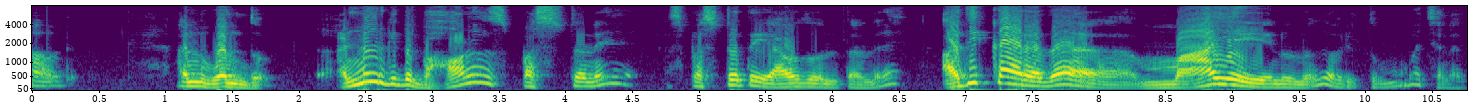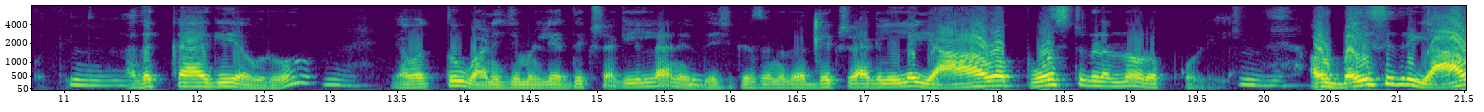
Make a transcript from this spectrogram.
ಹೌದು. ಅನ್ ಒಂದು ಅಣ್ಣವ್ರಿಗಿದ್ದ ಬಹಳ ಸ್ಪಷ್ಟನೆ ಸ್ಪಷ್ಟತೆ ಯಾವುದು ಅಂತಂದ್ರೆ ಅಧಿಕಾರದ ಮಾಯೆ ಏನು ಅನ್ನೋದು ಅವ್ರಿಗೆ ತುಂಬಾ ಚೆನ್ನಾಗಿ ಗೊತ್ತಿತ್ತು. ಅದಕ್ಕಾಗಿ ಅವರು ಯಾವತ್ತೂ ವಾಣಿಜ್ಯ ಮಂಡಳಿ ಅಧ್ಯಕ್ಷ ಆಗ್ಲಿಲ್ಲ ನಿರ್ದೇಶಕರ ಸಂಘದ ಅಧ್ಯಕ್ಷ ಆಗಲಿಲ್ಲ ಯಾವ ಪೋಸ್ಟ್ಗಳನ್ನು ಅವ್ರು ಒಪ್ಕೊಳ್ಳಿಲ್ಲ. ಅವ್ರು ಬಯಸಿದ್ರೆ ಯಾವ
